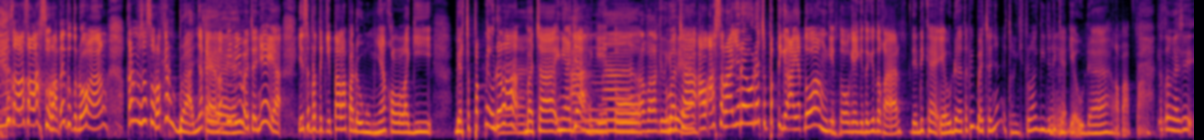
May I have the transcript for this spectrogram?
Eh, salah-salah suratnya itu tuh doang. Kan bisa surat kan banyak ya, Iya. tapi dia bacanya ya ya seperti kita lah pada umumnya kalau lagi biar cepet nih udahlah baca ini aja Anak, gitu. gitu-gitu baca ya. Al Asr aja deh udah cepet tiga ayat doang gitu, kayak gitu-gitu kan. Jadi kayak ya udah, tapi bacanya itu lagi itu lagi. Jadi kayak ya udah nggak apa-apa. Tau gak sih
